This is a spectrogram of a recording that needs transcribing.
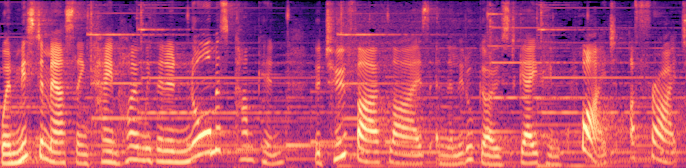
When Mr. Mouseling came home with an enormous pumpkin, the two fireflies and the little ghost gave him quite a fright.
